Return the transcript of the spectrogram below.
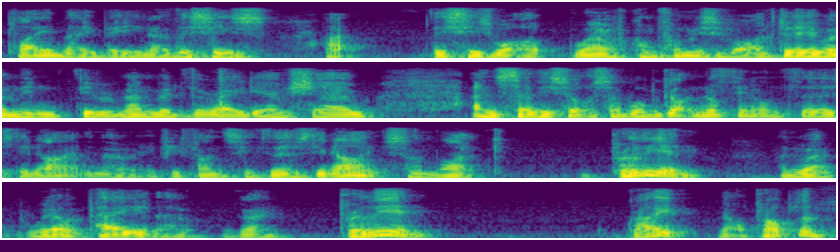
play? Maybe you know this is this is what I, where I've come from. This is what I do." And then they remembered the radio show, and so they sort of said, "Well, we've got nothing on Thursday night at the moment. If you fancy Thursday nights," I'm like, "Brilliant!" And they went, "We don't pay you though." I'm going, "Brilliant, great, not a problem."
